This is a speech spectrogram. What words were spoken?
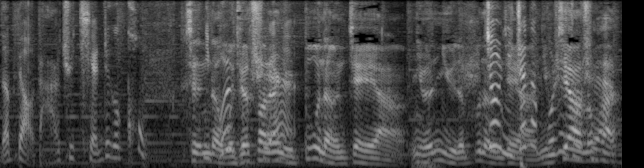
的表达去填这个空。真的，我觉得方然你不能这样，你们女的不能这样。就是你真的不是你这样的话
